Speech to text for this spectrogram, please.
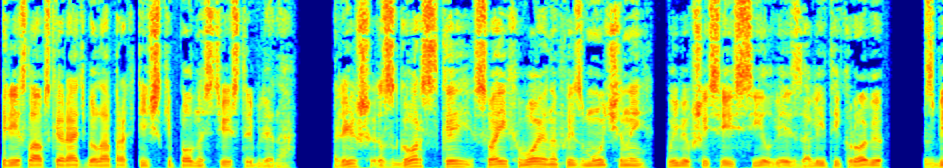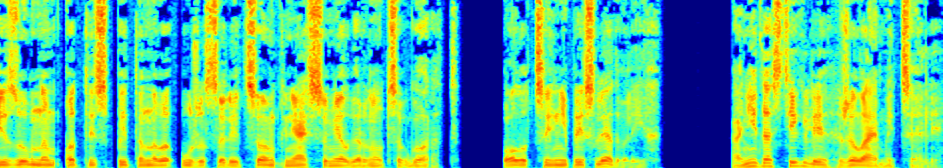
Переяславская рать была практически полностью истреблена. Лишь с горсткой своих воинов, измученный, выбившийся из сил, весь залитый кровью, с безумным от испытанного ужаса лицом князь сумел вернуться в город. Половцы не преследовали их. Они достигли желаемой цели.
